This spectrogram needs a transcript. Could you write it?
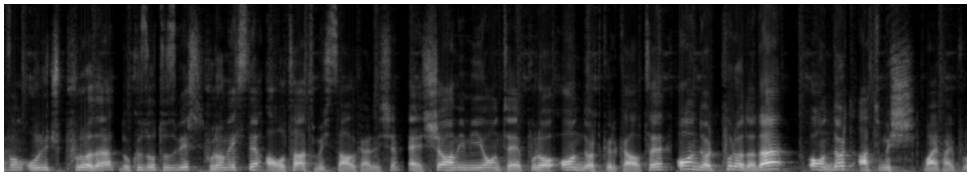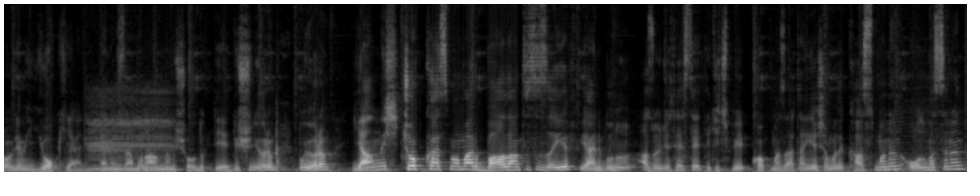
iPhone 13 Pro'da 931. Pro Max'te 660. Sağ ol kardeşim. Evet Xiaomi Mi 10T Pro 1446. 14 Pro'da da 1460 Wi-Fi problemi yok yani. En azından bunu anlamış olduk diye düşünüyorum. Bu yorum yanlış. Çok kasma var, bağlantısı zayıf. Yani bunu az önce test ettik hiçbir kopma zaten yaşamadık. Kasmanın olmasının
